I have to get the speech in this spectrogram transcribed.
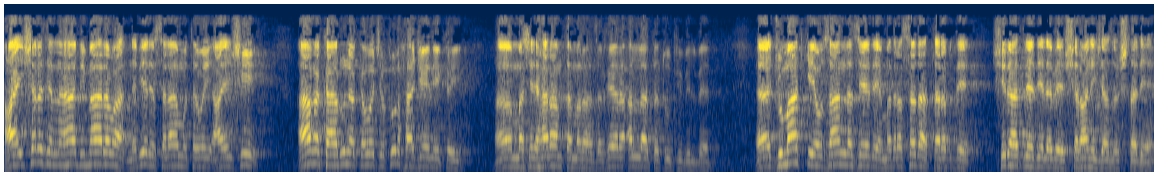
عائشه رضی الله عنها بیمار و نبی علیہ السلام ته وی عائشه هغه کارونه کوي چې ټول حاجې نه کوي مسجد حرام ته مرزه غیر الله ته توفی بالبیت جمعات کې یو ځان لسه ده مدرسه ده طرف ده شریعت له دې لبه شران اجازه شته ده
